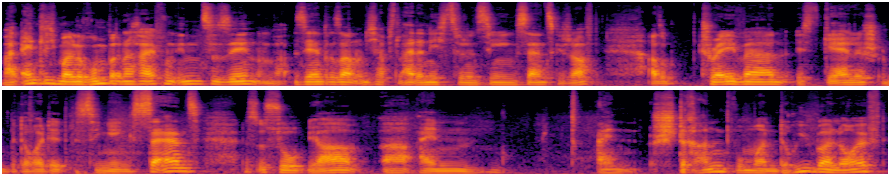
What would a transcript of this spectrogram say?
mal endlich mal eine Rumbrennerei von innen zu sehen, war sehr interessant und ich habe es leider nicht zu den Singing Sands geschafft. Also Trayvan ist gälisch und bedeutet Singing Sands. Das ist so, ja, äh, ein ein Strand, wo man drüber läuft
